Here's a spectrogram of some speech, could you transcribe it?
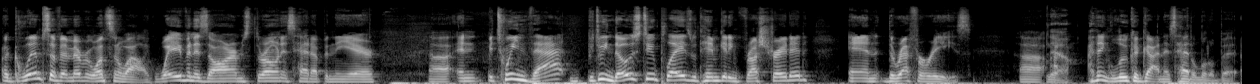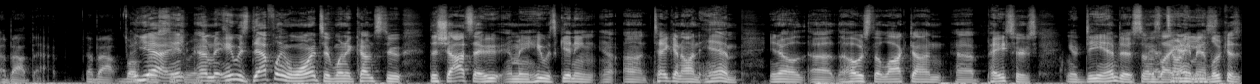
a glimpse of him every once in a while, like waving his arms, throwing his head up in the air. Uh, and between that, between those two plays with him getting frustrated and the referees, uh, Yeah. I, I think Luka got in his head a little bit about that. About both. Yeah, and. I mean, he was definitely warranted when it comes to the shots that he, I mean he was getting uh, uh, taken on him. You know, uh, the host of Locked On uh, Pacers, you know, DM'd us and was like, Tony "Hey man. Lucas,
